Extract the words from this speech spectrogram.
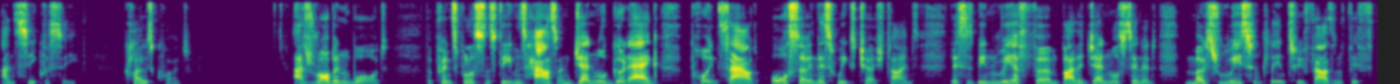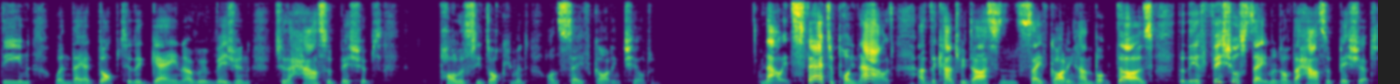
and secrecy. Close quote. As Robin Ward, the principal of St. Stephen's House and General Good Egg, points out also in this week's Church Times, this has been reaffirmed by the General Synod most recently in 2015 when they adopted again a revision to the House of Bishops policy document on safeguarding children. Now, it's fair to point out, as the Canterbury Diocesan Safeguarding Handbook does, that the official statement of the House of Bishops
